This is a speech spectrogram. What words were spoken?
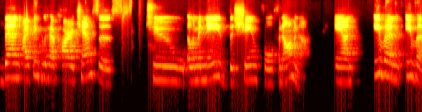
then I think we have higher chances to eliminate the shameful phenomena. And even even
